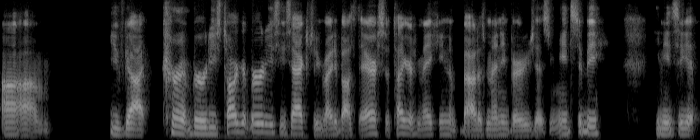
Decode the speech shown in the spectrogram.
Um, You've got current birdies, target birdies. He's actually right about there. So Tiger's making about as many birdies as he needs to be. He needs to get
